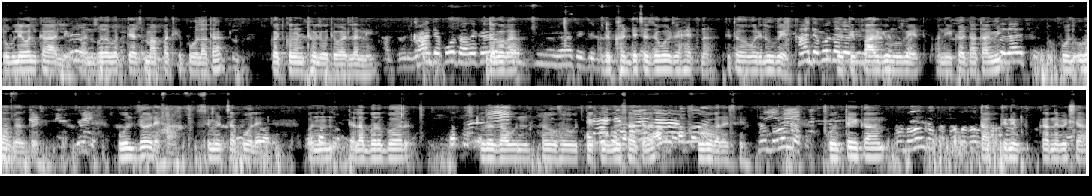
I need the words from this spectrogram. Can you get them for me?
टूब लेवल काढली. आणि बरोबर त्याच मापात हे पोल आता कट करून ठेवले होते वडिलांनी. आता बघा आता खड्ड्याच्या जवळ जे आहेत ना तिथं वडील उभे आहेत. तर ते पार घेऊन उभे आहेत आणि इकडनं आता आम्ही तो पोल उभा करतोय. पोल जड आहे हा. सिमेंटचा पोल आहे. पण त्याला बरोबर पुढं जाऊन हळूहळू टेक्निकनुसार त्याला उभं करायचं आहे कोणतंही काम ताकदीने करण्यापेक्षा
